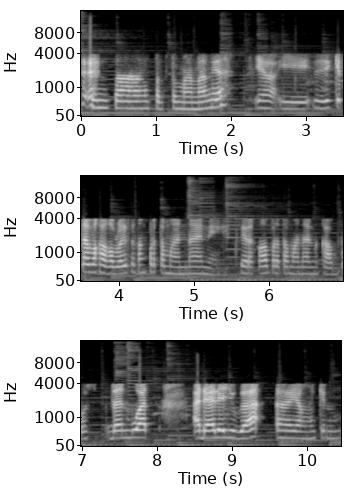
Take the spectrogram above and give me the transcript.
tentang pertemanan ya. Ya i jadi kita bakal ngobrolin tentang pertemanan nih circle pertemanan kampus. Dan buat ada-ada juga uh, yang mungkin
